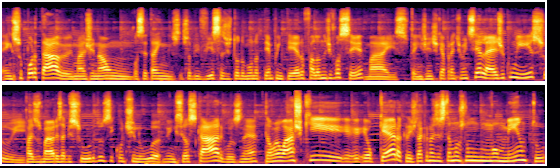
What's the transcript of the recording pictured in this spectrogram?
é insuportável imaginar um você tá em, sob vistas de todo mundo o tempo inteiro falando de você, mas tem gente que aparentemente se elege com isso e faz os maiores absurdos e continua em seus cargos, né? Então eu acho que eu quero acreditar que nós estamos num momento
